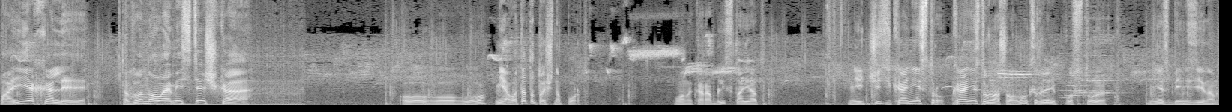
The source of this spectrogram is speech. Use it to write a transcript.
поехали в новое местечко. Ого-го. Не, вот это точно порт. Вон и корабли стоят. Себе, канистру. Канистру нашел, но, к сожалению, пустую. Не с бензином.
